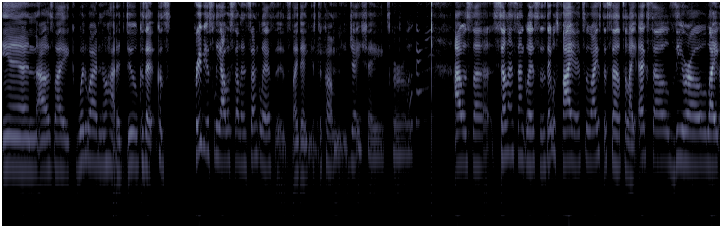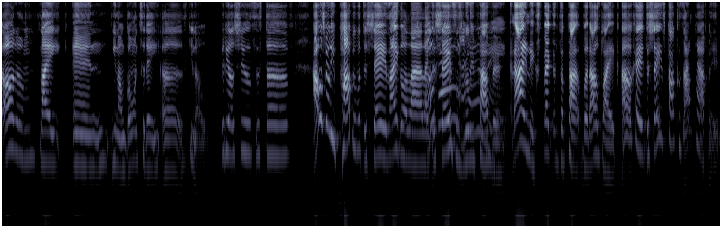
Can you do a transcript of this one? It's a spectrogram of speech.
and I was like, what do I know how to do? Because that, because previously I was selling sunglasses. Like they used to call me J Shades girl. Okay. I was uh, selling sunglasses. They was fire too. I used to sell to like XO, Zero, like all them, like and you know going to the uh you know video shoots and stuff. I was really popping with the shades. I ain't gonna lie. Like okay, the shades was really popping, and I didn't expect it to pop, but I was like, oh, okay, the shades pop because I'm popping.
